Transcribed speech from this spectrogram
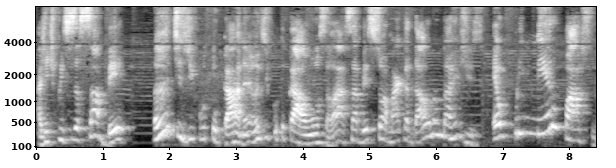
a gente precisa saber antes de cutucar, né? Antes de cutucar a onça lá, saber se sua marca dá ou não dá registro. É o primeiro passo.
